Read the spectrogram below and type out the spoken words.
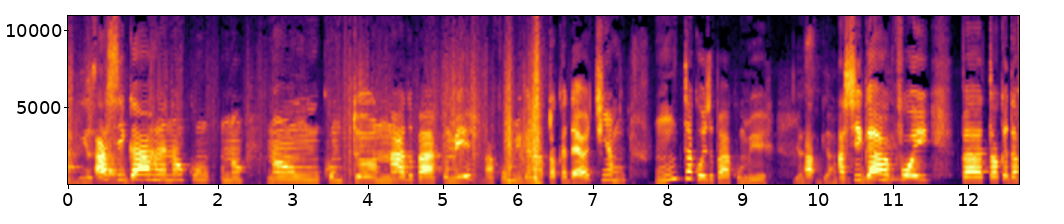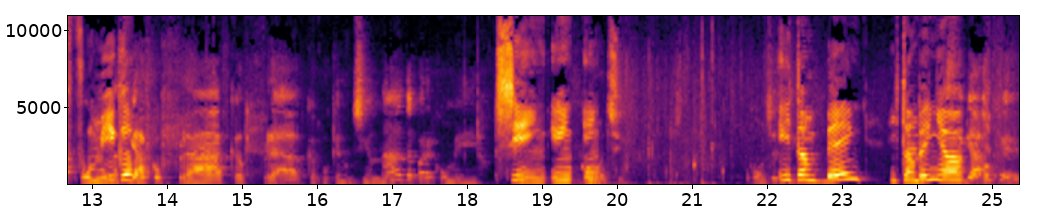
formiguinhas a estavam cigarra não, com- não, não encontrou nada para comer. A formiga na toca dela tinha mu- muita coisa para comer. E a A, cigarra a ficou cigarra foi para a toca da A formiga. cigarra ficou fraca, fraca, porque não tinha nada para comer. Sim, e, e, Conte. Assim. e também. E também A ela. cigarra o quê?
